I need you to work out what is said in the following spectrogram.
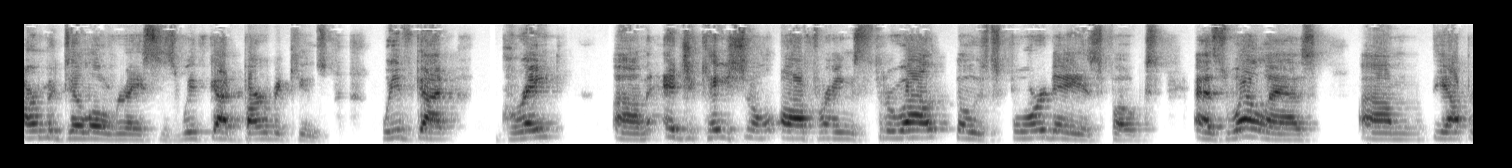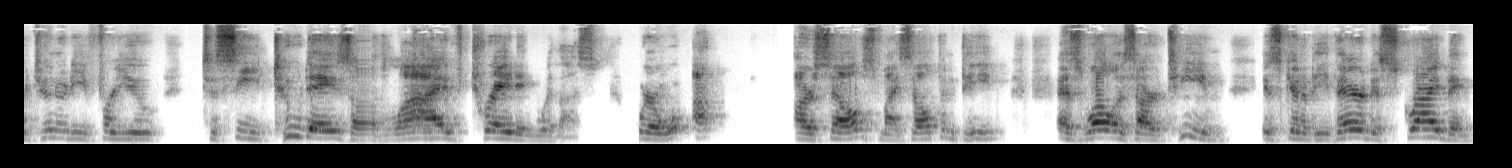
armadillo races. We've got barbecues. We've got great um, educational offerings throughout those four days, folks, as well as um, the opportunity for you to see two days of live trading with us, where uh, ourselves, myself and Pete, as well as our team, is going to be there describing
